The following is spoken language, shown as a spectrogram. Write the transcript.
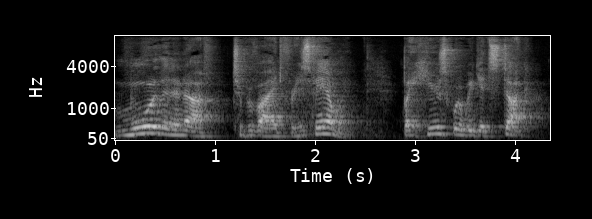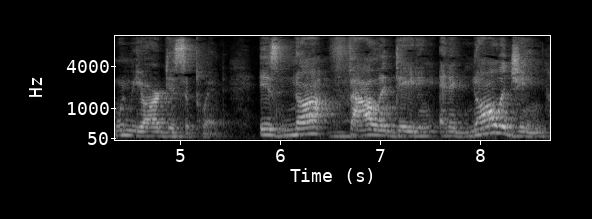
more than enough to provide for his family. But here's where we get stuck when we are disciplined is not validating and acknowledging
